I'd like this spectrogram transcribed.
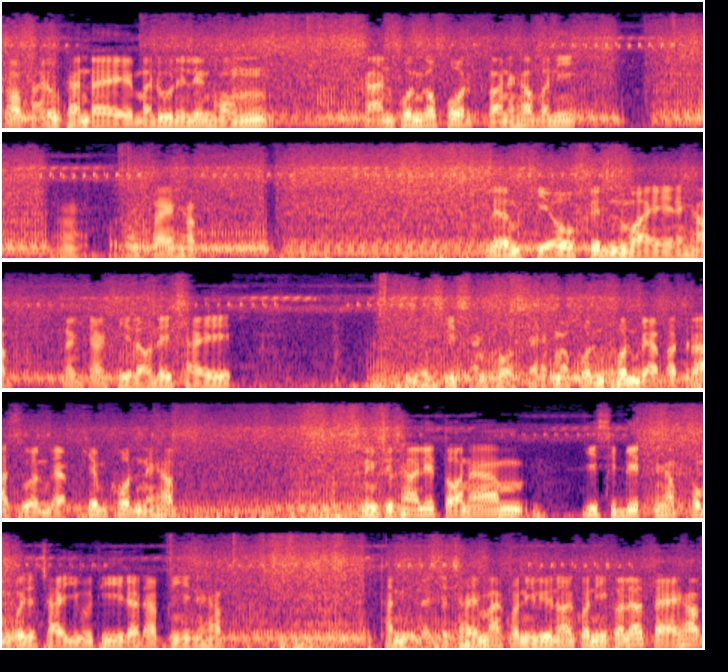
ก็พาทุกท่านได้มาดูในเรื่องของการพ่นข้าวโพดก่อนนะครับ วันนี้พ่นลงไปครับ เริ่มเขียวขึ้นไวนะครับ หลังจากที่เราได้ใช้อ่าจุลินทรีย์สังเคราะห์แสงมาพ่นพ่นแบบอัตราส่วนแบบเข้มข้นนะครับ 1.5 ลิตรต่อน้ำ 20 ลิตรนะครับ ผมก็จะใช้อยู่ที่ระดับนี้นะครับ ท่านอื่นอาจจะใช้มากกว่านี้หรือน้อยกว่านี้ก็แล้วแต่ครับ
